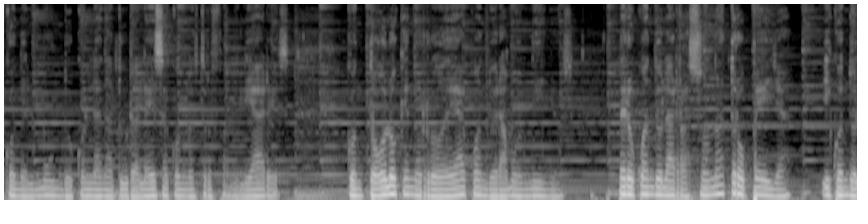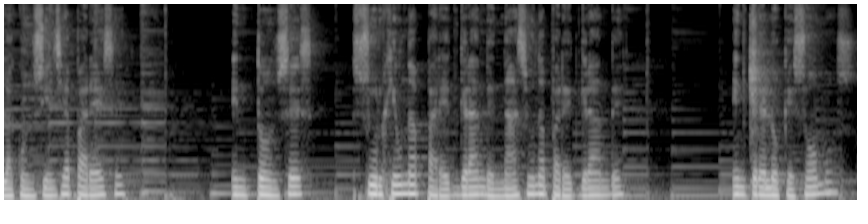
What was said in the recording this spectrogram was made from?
con el mundo, con la naturaleza, con nuestros familiares, con todo lo que nos rodea cuando éramos niños. Pero cuando la razón atropella y cuando la conciencia aparece, entonces surge una pared grande, nace una pared grande entre lo que somos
